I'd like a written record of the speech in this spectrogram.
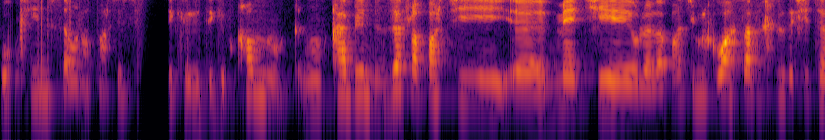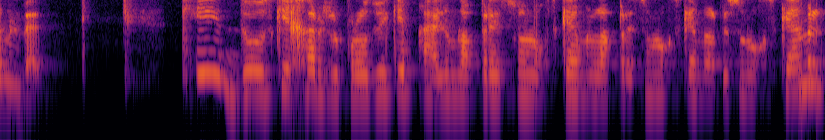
وكينساو la partie sécurité كيبقاو مقابلين بزاف la partie métier ولا la partie يقول لك واه صافي خلي داكشي حتى من بعد. كيدوز كيخرج ال produit كيبقى عليهم la pression الوقت كامل la pression الوقت كامل la pression الوقت كامل.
